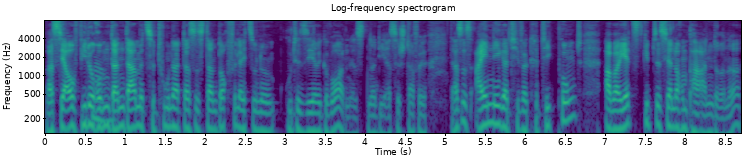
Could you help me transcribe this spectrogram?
was ja auch wiederum ja. dann damit zu tun hat, dass es dann doch vielleicht so eine gute Serie geworden ist, ne, die erste Staffel. Das ist ein negativer Kritikpunkt, aber jetzt gibt es ja noch ein paar andere. Ne?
